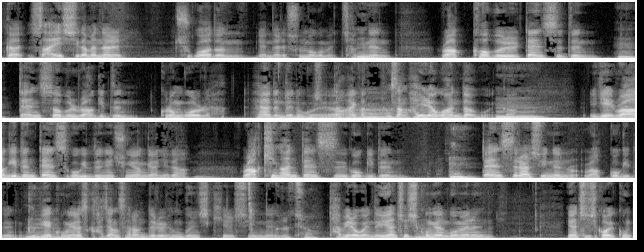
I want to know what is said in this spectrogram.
그러니까 싸이 씨가 맨날 추구하던 옛날에 술 먹으면 자기는 rockable 댄스든 음. danceable 락이든 그런 걸 하- 해야 된다는 거예요. 아니, 그러니까 아. 항상 하려고 한다고. 그러니까 음. 이게 락이든 댄스곡이든이 중요한 게 아니라 락킹한 댄스곡이든 댄스를 할 수 있는 락곡이든 그게 음. 공연에서 가장 사람들을 흥분시킬 수 있는 그렇죠. 답이라고 했는데 이한철 음. 씨 공연 보면은 이한철 씨 거의 공-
